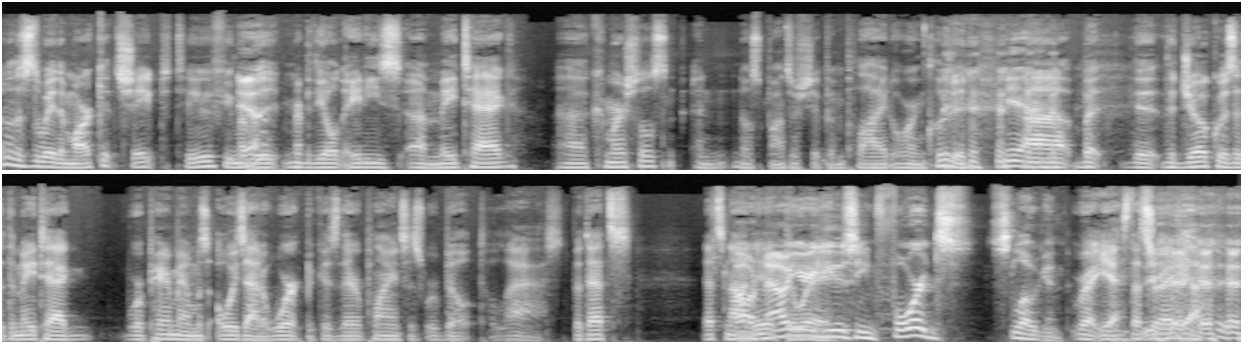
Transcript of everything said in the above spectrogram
of this is the way the market's shaped too. If you remember, Yeah. remember the old '80s uh, Maytag uh, commercials, and no sponsorship implied or included. Yeah. Uh, but the the joke was that the Maytag repairman was always out of work because their appliances were built to last. But that's that's not. Oh, it, now the you're way- using Ford's slogan. Right. Yes, that's right. Yeah,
